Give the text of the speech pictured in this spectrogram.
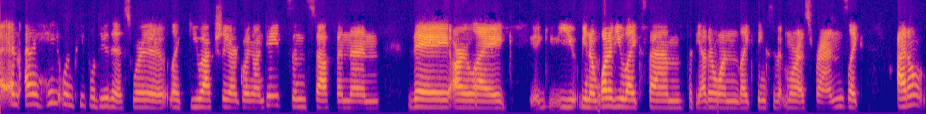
and I hate when people do this where like you actually are going on dates and stuff, and then they are like, you you know, one of you likes them, but the other one like thinks of it more as friends. Like, I don't,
